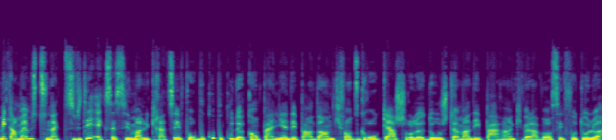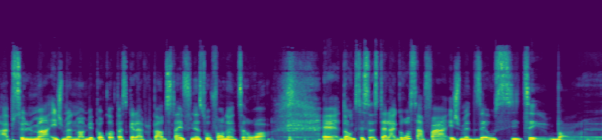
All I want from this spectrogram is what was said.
Mais quand même, c'est une activité excessivement lucrative pour beaucoup beaucoup de compagnies indépendantes qui font du gros cash sur le dos justement des parents qui veulent avoir ces photos-là absolument. Et je me demande bien pourquoi? Parce que la plupart du temps ils finissent au fond d'un tiroir. Euh, donc c'est ça, c'était la grosse affaire. Et je me disais aussi, tu sais, bon, euh,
